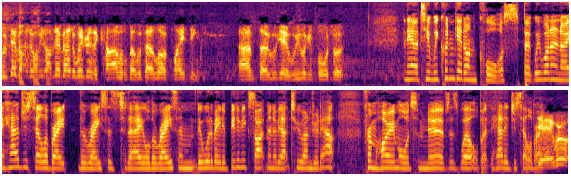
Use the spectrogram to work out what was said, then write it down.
we've never had a win. I've never had a winner in the Carnival, but we've had a lot of placings. Um, so yeah, we're looking forward to it. Now, Tim, we couldn't get on course, but we want to know how did you celebrate the races today or the race? And there would have been a bit of excitement about 200 out from home or some nerves as well. But how did you celebrate? Yeah, we're,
